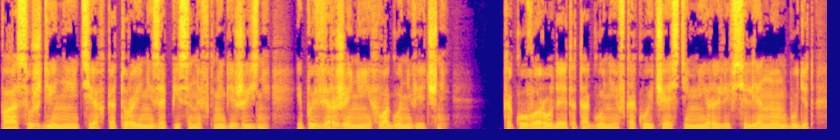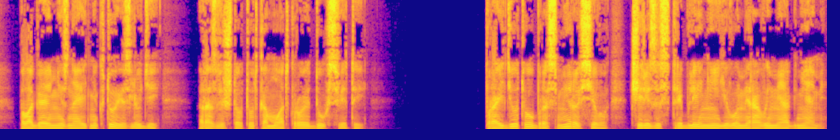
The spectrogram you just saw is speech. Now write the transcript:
По осуждении тех, которые не записаны в книге жизни, и по ввержении их в огонь вечный, какого рода этот огонь и в какой части мира или вселенной он будет, полагаю, не знает никто из людей, разве что тот, кому откроет Дух Святый пройдет образ мира сего через истребление его мировыми огнями,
